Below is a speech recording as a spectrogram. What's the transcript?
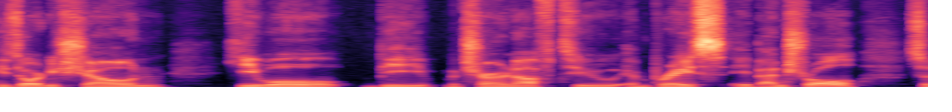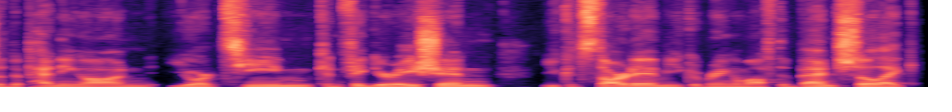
He's already shown he will be mature enough to embrace a bench role. So depending on your team configuration, you could start him, you could bring him off the bench. So like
